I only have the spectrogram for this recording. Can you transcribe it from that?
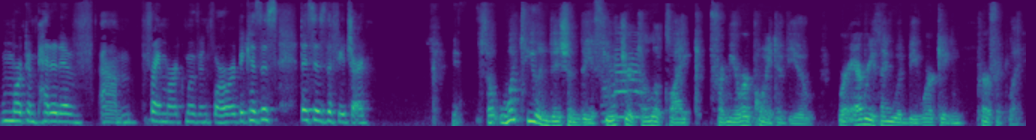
more competitive um, framework moving forward because this this is the future. Yeah. So, what do you envision the future to look like from your point of view, where everything would be working perfectly?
